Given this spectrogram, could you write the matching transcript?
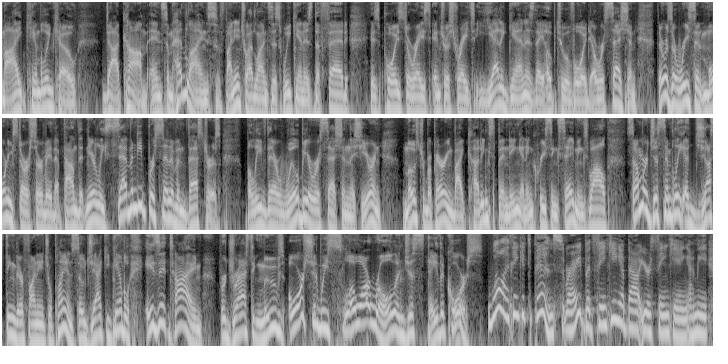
mycampbellandco.com. And some headlines, financial headlines this weekend is the Fed is poised to raise interest rates yet again as they hope to avoid a recession. There was a recent Morningstar survey that found that nearly 70% of investors believe there will be a recession this year, and most are preparing by cutting spending and increasing savings, while some are just simply adjusting their financial plans. So, Jackie Campbell, is it time for drastic moves, or should we slow our roll and just stay the course? Well, I think it depends, right? But thinking about your thinking, I mean,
